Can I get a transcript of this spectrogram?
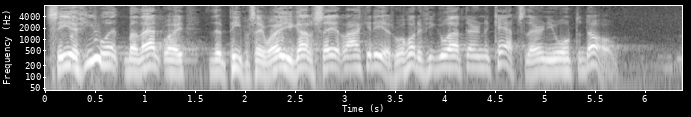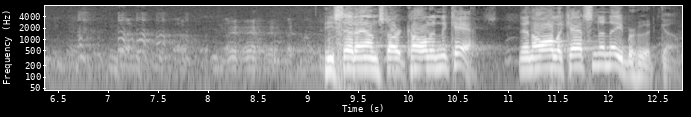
See, if you went by that way, the people say, well, you got to say it like it is. Well, what if you go out there and the cat's there and you want the dog? he sat down and start calling the cats. Then all the cats in the neighborhood come.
